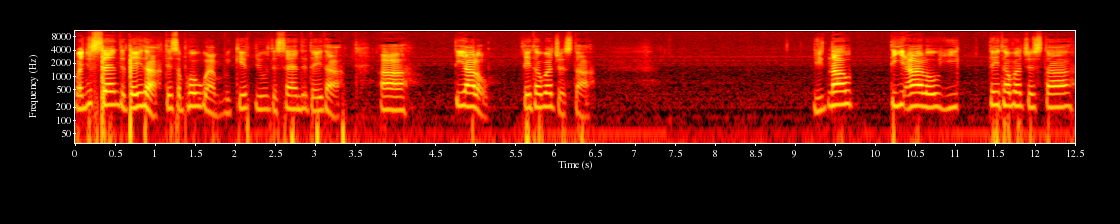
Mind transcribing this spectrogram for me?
when you send the data, a program we give you the send the data. Uh, data register. Now DRO e data register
